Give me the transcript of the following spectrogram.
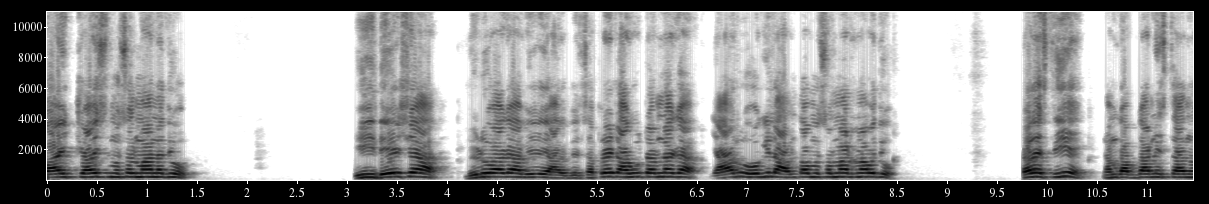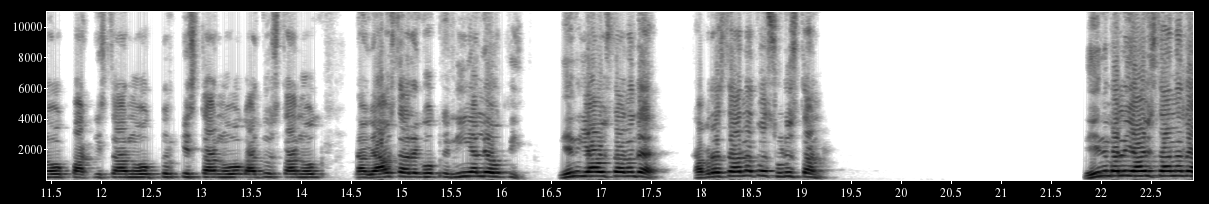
ಬೈ ಚಾಯ್ಸ್ ಮುಸಲ್ಮಾನ್ ಅದು ಈ ದೇಶ ಬಿಡುವಾಗ ಸಪ್ರೇಟ್ ಆಗೋ ಟೈಮ್ನಾಗ ಯಾರು ಹೋಗಿಲ್ಲ ಅಂತ ಮುಸಲ್ಮಾನ್ ನಾವು ಅದು ಕಳಿಸ್ತಿ, ನಮ್ಗೆ ಅಫ್ಘಾನಿಸ್ತಾನ್ ಹೋಗ್, ಪಾಕಿಸ್ತಾನ್ ಹೋಗ್, ತುರ್ಕಿಸ್ತಾನ್ ಹೋಗ್, ಅದುಸ್ತಾನ್ ಹೋಗ್, ನಾವ್ ಯಾವ ಸ್ಥಾನಕ್ಕೆ ಹೋಗ್ತಿವಿ? ನೀ ಅಲ್ಲೇ ಹೋಗ್ತಿ. ನಿನ್ಗೆ ಯಾವ ಸ್ಥಾನ ಅದ? ಖಬ್ರಸ್ತಾನ್ ಅಥವಾ ಸುಡುಸ್ತಾನ್? ನೀನ್ ಬಲ್ಲಿ ಯಾವ ಸ್ಥಾನ ಅದ?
